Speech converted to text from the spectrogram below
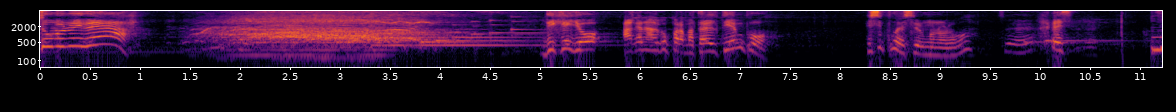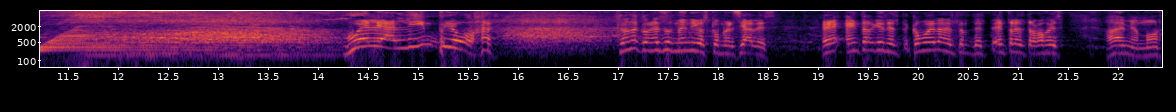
Tuve una idea. Dije yo, hagan algo para matar el tiempo. ¿Ese puede ser un monólogo? Sí. Es. Huele a limpio. ¿Qué onda con esos mendigos comerciales? Eh, Entra alguien del, ¿cómo era? Entra del trabajo y dice, ay, mi amor,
